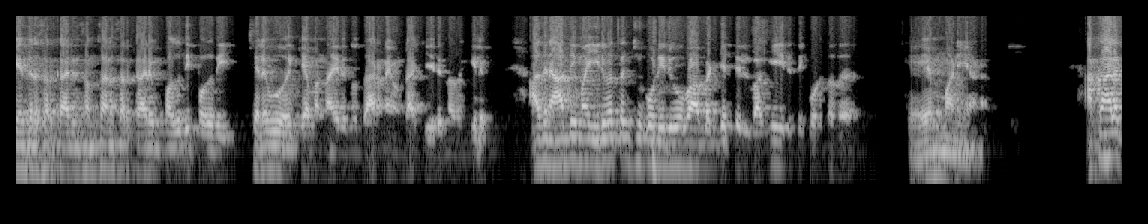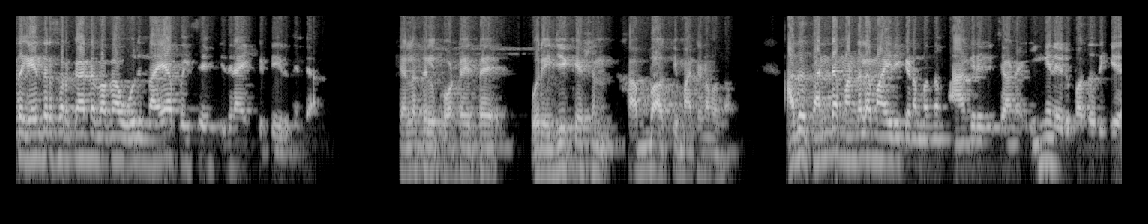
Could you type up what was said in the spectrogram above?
കേന്ദ്ര സർക്കാരും സംസ്ഥാന സർക്കാരും പകുതി പകുതി ചെലവ് വഹിക്കാമെന്നായിരുന്നു ധാരണയുണ്ടാക്കിയിരുന്നതെങ്കിലും അതിനാദ്യമായി ഇരുപത്തഞ്ച് കോടി രൂപ ബഡ്ജറ്റിൽ വകയിരുത്തി കൊടുത്തത് കെ എം മണിയാണ്. അക്കാലത്ത് കേന്ദ്ര സർക്കാരിന്റെ വക ഒരു നയ പൈസയും ഇതിനായി കിട്ടിയിരുന്നില്ല. കേരളത്തിൽ കോട്ടയത്തെ ഒരു എഡ്യൂക്കേഷൻ ഹബ്ബാക്കി മാറ്റണമെന്നും അത് തന്റെ മണ്ഡലമായിരിക്കണമെന്നും ആഗ്രഹിച്ചാണ് ഇങ്ങനെ ഒരു പദ്ധതിക്ക്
